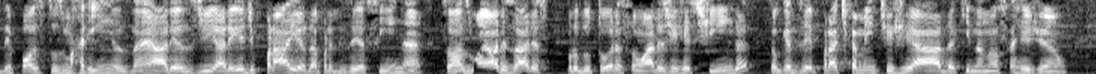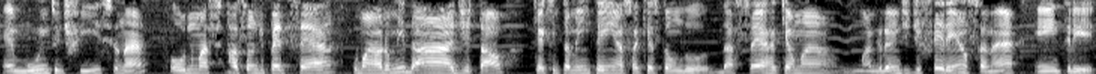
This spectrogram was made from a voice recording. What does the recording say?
depósitos marinhos, né, áreas de areia de praia, dá para dizer assim, né? São as maiores áreas produtoras, são áreas de restinga. Então quer dizer, praticamente geada aqui na nossa região é muito difícil, né? Ou numa situação de pé de serra com maior umidade e tal que aqui também tem essa questão do, da serra, que é uma, uma grande diferença, né? Entre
